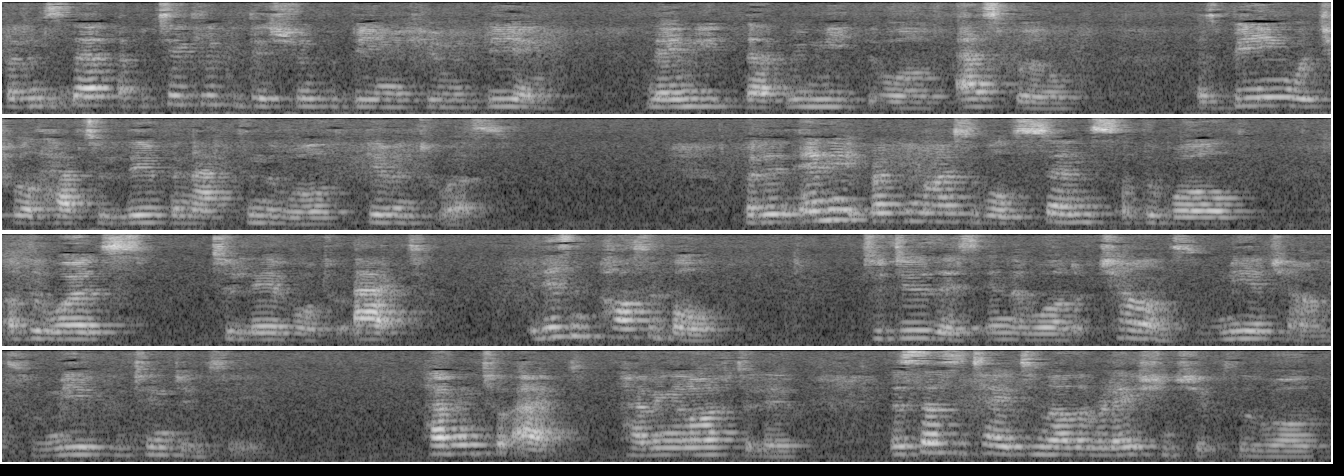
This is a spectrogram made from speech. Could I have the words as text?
but instead a particular condition for being a human being, namely that we meet the world as will, as being which will have to live and act in the world given to us. But in any recognizable sense of the world, of the words to live or to act. It isn't possible to do this in the world of chance, mere chance, mere contingency. Having to act, having a life to live, necessitates another relationship to the world,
